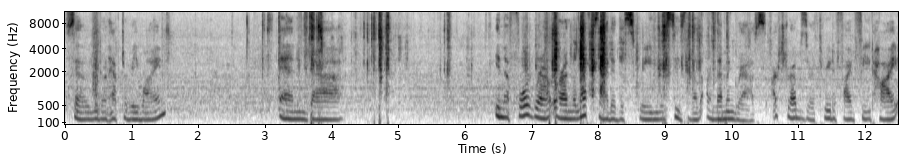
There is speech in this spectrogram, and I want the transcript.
so you don't have to rewind. And uh, in the foreground, or on the left side of the screen, you'll see our lemongrass. Our shrubs are three to five feet high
